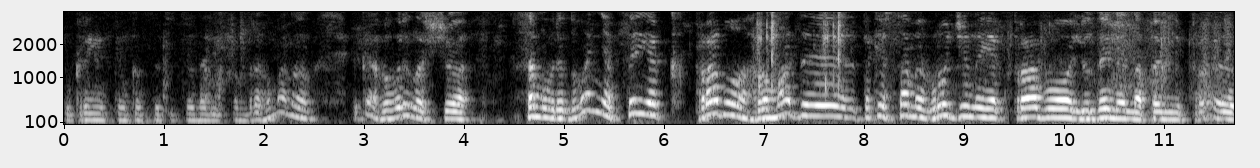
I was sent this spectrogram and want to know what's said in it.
українським конституціоналістом Драгомановим, яка говорила, що самоврядування це як право громади, таке ж саме вроджене, як право людини на певні е,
